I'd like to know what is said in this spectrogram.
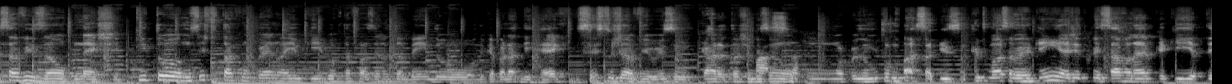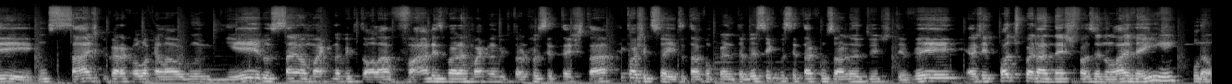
Essa visão, Nash, que tu, não sei se tu tá acompanhando aí o que Igor tá fazendo também do, do campeonato de hack, não sei se tu já viu isso, cara, tô achando isso Massa. um- uma coisa muito massa isso, muito massa mesmo, quem a gente pensava na época que ia ter um site que o cara coloca lá algum dinheiro, sai uma máquina virtual lá, várias, várias máquinas virtuais pra você testar, o que tu acha disso aí, tu tá acompanhando também, eu sei que você tá com usuário no Twitch TV, a gente pode esperar Nash fazendo live aí, hein, ou não?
